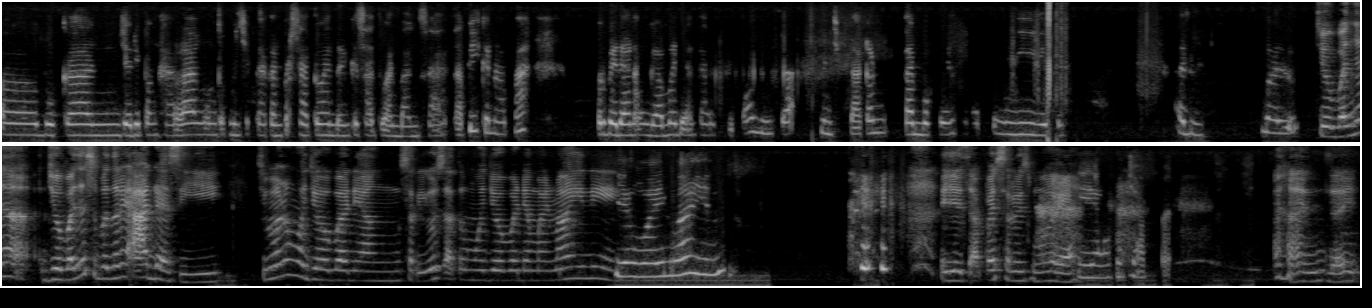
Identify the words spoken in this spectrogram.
eh, bukan jadi penghalang untuk menciptakan persatuan dan kesatuan bangsa, tapi kenapa perbedaan agama di antara kita bisa menciptakan tembok yang sangat tinggi gitu? Aduh, malu. Jawabannya jawabannya sebenarnya ada sih. Cuma lu mau jawaban yang serius atau mau jawaban yang main-main nih? Yang main-main. Iya, capek serius mulu ya. Iya, aku capek. Anjay.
